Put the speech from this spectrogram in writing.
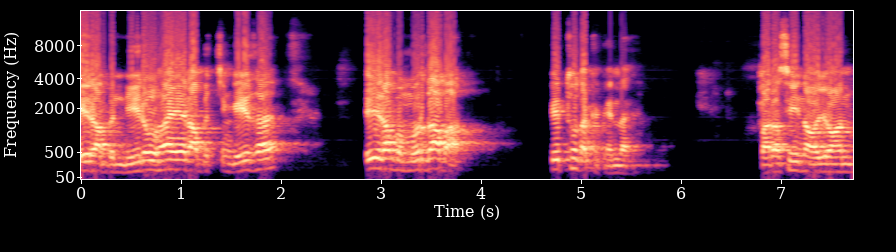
ਇਹ ਰੱਬ ਨੀਰੋ ਹੈ, ਇਹ ਰੱਬ ਚੰਗੇਜ਼ ਹੈ, ਇਹ ਰੱਬ ਮੁਰਦਾਬਾਦ। ਇੱਥੋਂ ਤੱਕ ਕਹਿੰਦਾ ਹੈ। ਪਰ ਅਸੀਂ ਨੌਜਵਾਨ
